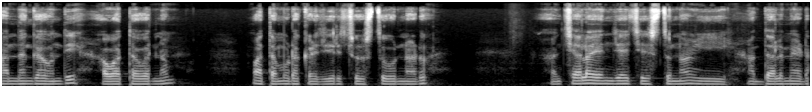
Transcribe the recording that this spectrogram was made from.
అందంగా ఉంది ఆ వాతావరణం. మా తమ్ముడు అక్కడ చేరి చూస్తూ ఉన్నాడు. చాలా ఎంజాయ్ చేస్తున్నాం ఈ అద్దాల మేడ.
